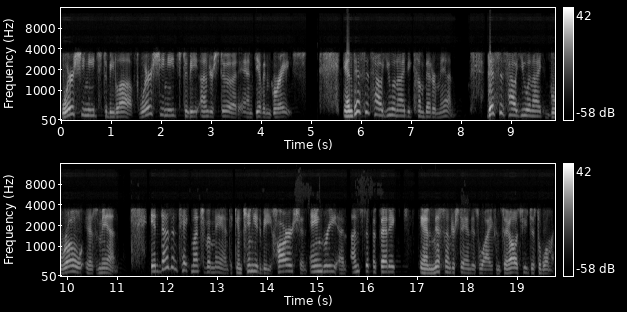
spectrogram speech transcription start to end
where she needs to be loved, where she needs to be understood and given grace. And this is how you and I become better men. This is how you and I grow as men. It doesn't take much of a man to continue to be harsh and angry and unsympathetic and misunderstand his wife and say, oh, she's just a woman.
